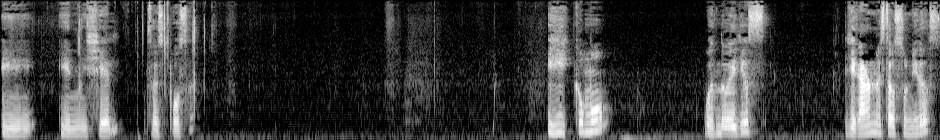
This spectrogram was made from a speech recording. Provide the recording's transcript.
y, en Michelle, su esposa. Y cómo cuando ellos llegaron a Estados Unidos,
